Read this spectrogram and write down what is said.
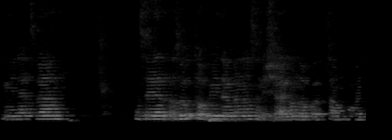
Illetve azért az utóbbi időben azon is elgondolkodtam, hogy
